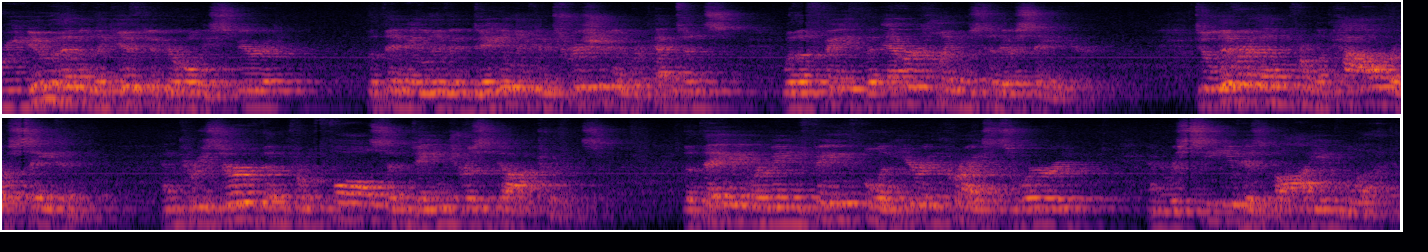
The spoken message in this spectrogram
Renew them in the gift of your Holy Spirit, that they may live in daily contrition and repentance with a faith that ever clings to their Savior. Deliver them from the power of Satan, and preserve them from false and dangerous doctrines, that they may remain faithful in hearing Christ's word and receive his body and blood.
